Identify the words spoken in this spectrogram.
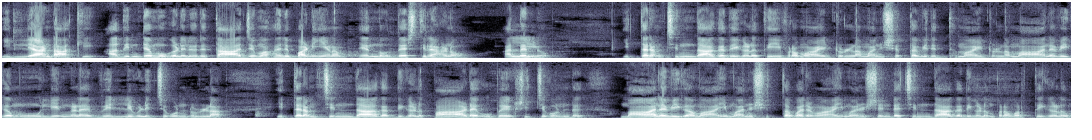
ഇല്ലാണ്ടാക്കി അതിന്റെ മുകളിൽ ഒരു താജ്മഹൽ പണിയണം എന്ന ഉദ്ദേശത്തിലാണോ? അല്ലല്ലോ. ഇത്തരം ചിന്താഗതികൾ തീവ്രമായിട്ടുള്ള മനുഷ്യത്വ വിരുദ്ധമായിട്ടുള്ള മാനവിക മൂല്യങ്ങളെ വെല്ലുവിളിച്ചുകൊണ്ടുള്ള ഇത്തരം ചിന്താഗതികൾ പാടെ ഉപേക്ഷിച്ചുകൊണ്ട് മാനവികമായി മനുഷ്യത്വപരമായി മനുഷ്യന്റെ ചിന്താഗതികളും പ്രവൃത്തികളും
